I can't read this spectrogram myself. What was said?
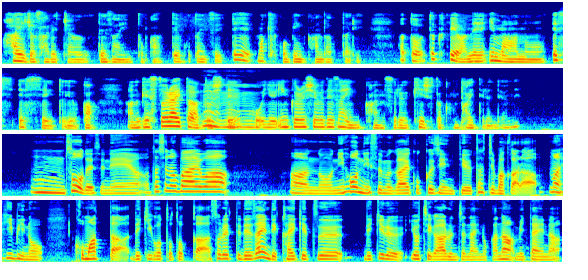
排除されちゃうデザインとかっていうことについて、まあ、結構敏感だったり。あとトゥクピはね今あのエッセイというかあのゲストライターとしてうんうんうんこういうインクルーシブデザインに関する記事とかも書いてるんだよね。うん、そうですね私の場合はあの日本に住む外国人っていう立場から、まあ、日々の困った出来事とかそれってデザインで解決できる余地があるんじゃないのかなみたいな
